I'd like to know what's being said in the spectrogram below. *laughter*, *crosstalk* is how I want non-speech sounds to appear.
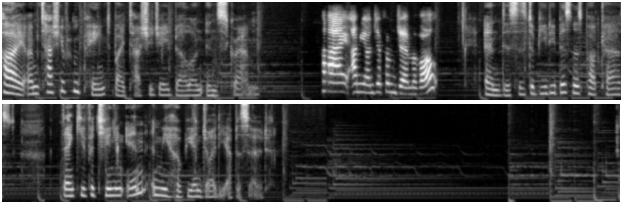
Hi, I'm Tashi from Paint by Tashi Jade Bell on Instagram. Hi, I'm Yonja from Germavolt. And this is the Beauty Business Podcast. Thank you for tuning in, and we hope you enjoy the episode.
